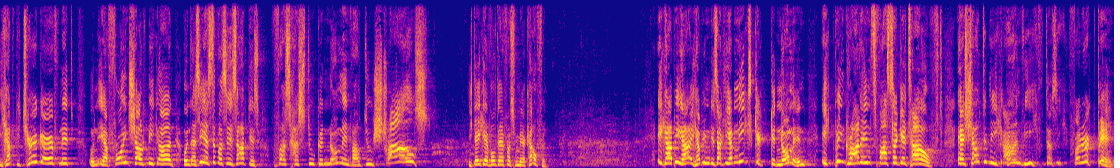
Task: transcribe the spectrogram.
Ich habe die Tür geöffnet und ihr Freund schaut mich an. Und das Erste, was er sagt, ist, was hast du genommen, weil du strahlst? Ich denke, er wollte etwas von mir kaufen. Ich habe ich hab ihm gesagt, ich habe nichts ge genommen. Ich bin gerade ins Wasser getauft. Er schaute mich an, wie ich, dass ich verrückt bin.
